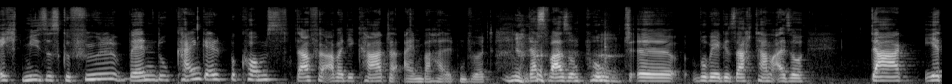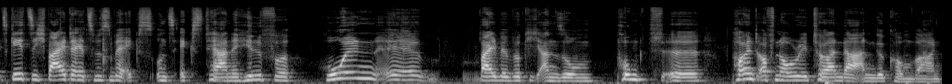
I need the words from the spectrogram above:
echt mieses Gefühl, wenn du kein Geld bekommst, dafür aber die Karte einbehalten wird. Und das war so ein Punkt, äh, wo wir gesagt haben, also da jetzt geht es nicht weiter, jetzt müssen wir ex, uns externe Hilfe holen, äh, weil wir wirklich an so einem Punkt, äh, Point of No Return da angekommen waren.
